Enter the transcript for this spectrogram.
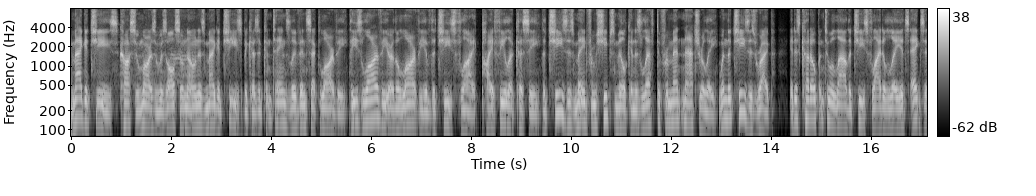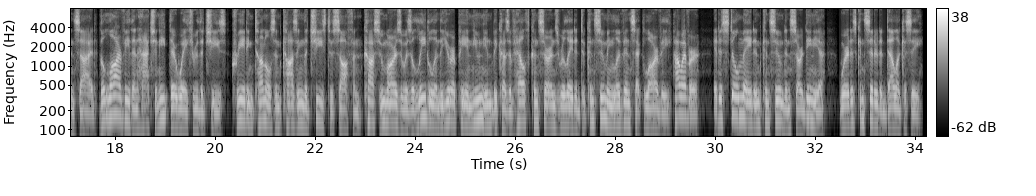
Maggot cheese. Casu marzu is also known as maggot cheese because it contains live insect larvae. These larvae are the larvae of the cheese fly, Piophila casei. The cheese is made from sheep's milk and is left to ferment naturally. When the cheese is ripe, it is cut open to allow the cheese fly to lay its eggs inside. The larvae then hatch and eat their way through the cheese, creating tunnels and causing the cheese to soften. Casu marzu is illegal in the European Union because of health concerns related to consuming live insect larvae. However, it is still made and consumed in Sardinia, where it is considered a delicacy.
